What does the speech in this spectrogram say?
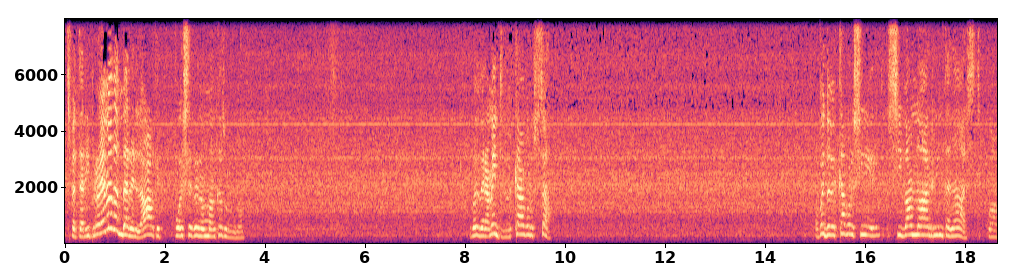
Aspetta, riproviamo ad andare là, che può essere che non mancato uno. Poi veramente dove cavolo sta? Ma poi dove cavolo si, si vanno a rintanarsi qua?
